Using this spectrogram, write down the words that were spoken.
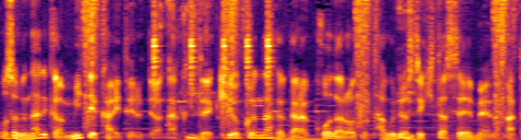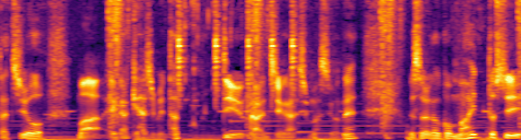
おそらく何かを見て書いてるんではなくて、うん、記憶の中からこうだろうと手繰り寄せてきた生命の形を、まあ、描き始めたっていう感じがしますよね。でそれがこう毎年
